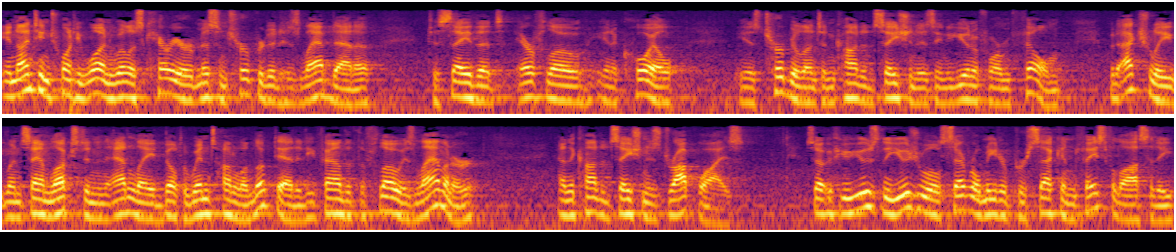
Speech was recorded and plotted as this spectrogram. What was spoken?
in 1921, Willis Carrier misinterpreted his lab data to say that airflow in a coil is turbulent and condensation is in a uniform film. But actually, when Sam Luxton in Adelaide built a wind tunnel and looked at it, he found that the flow is laminar and the condensation is dropwise. So if you use the usual several meter per second face velocity,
